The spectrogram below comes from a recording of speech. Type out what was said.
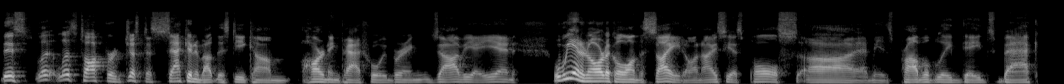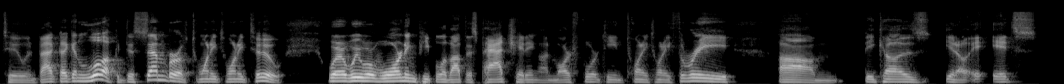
this let, us talk for just a second about this DCOM hardening patch where we bring Xavier in. Well, we had an article on the site on ICS Pulse. Uh, I mean, it's probably dates back to, in fact, I can look December of 2022, where we were warning people about this patch hitting on March 14, 2023. Um, because, you know, it, it's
